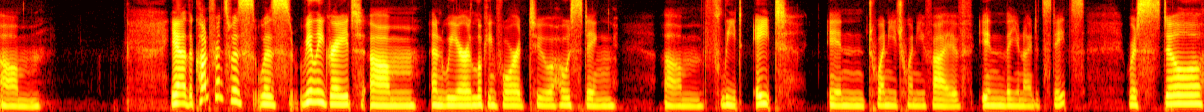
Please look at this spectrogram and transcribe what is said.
Um, yeah, the conference was was really great, um, and we are looking forward to hosting um, FLEAT Eight in 2025 in the United States. We're still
